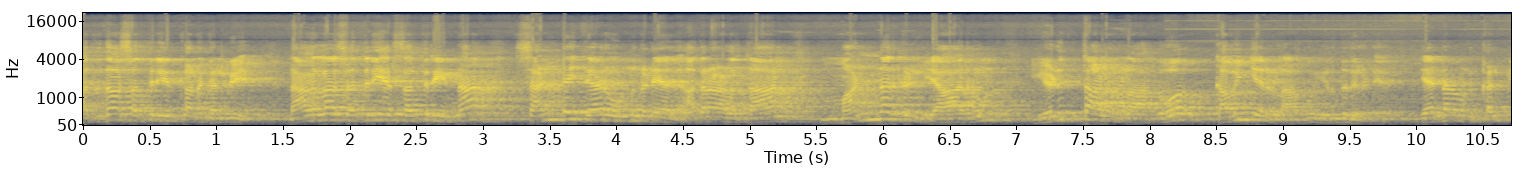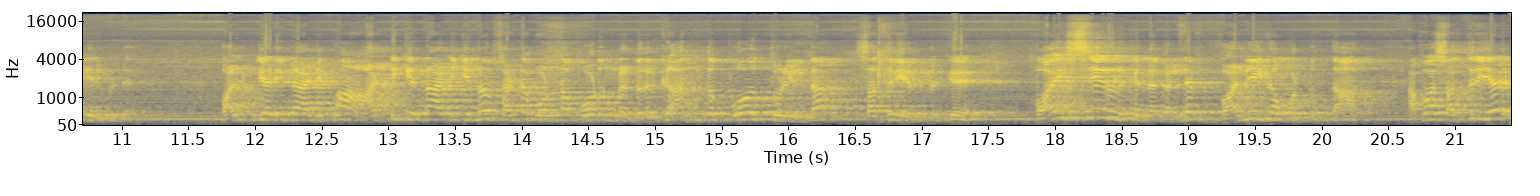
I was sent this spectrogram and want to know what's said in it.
அதுதான் சத்திரியருக்கான கல்வி. நாங்கள்லாம் சத்திரியர் சத்திரியன்னா சண்டை தேர ஒன்றும் கிடையாது. அதனால தான் மன்னர்கள் யாரும் எழுத்தாளர்களாகவோ கவிஞர்களாகவோ இருந்தது கிடையாது. ஏன்னா அவனுக்கு கல்வி அறிவு கிடையாது பல்ட்டி அடினா அடிப்பான் அடிக்கணும்னா அடிக்கணும் சண்டை போடணும்னா போடணும் என்பதற்கு அந்த போர் தொழில் தான் சத்திரியர்களுக்கு. வைசியர்களுக்கு என்ன கல்ல? வணிகம் மட்டும்தான். அப்போ சத்திரியர்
